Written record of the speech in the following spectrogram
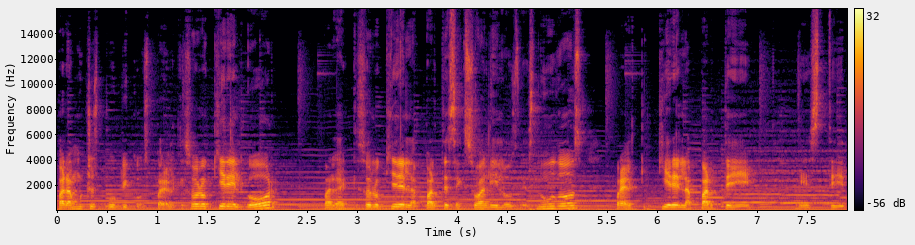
para muchos públicos, para el que solo quiere el gore, para el que solo quiere la parte sexual y los desnudos, para el que quiere la parte este,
